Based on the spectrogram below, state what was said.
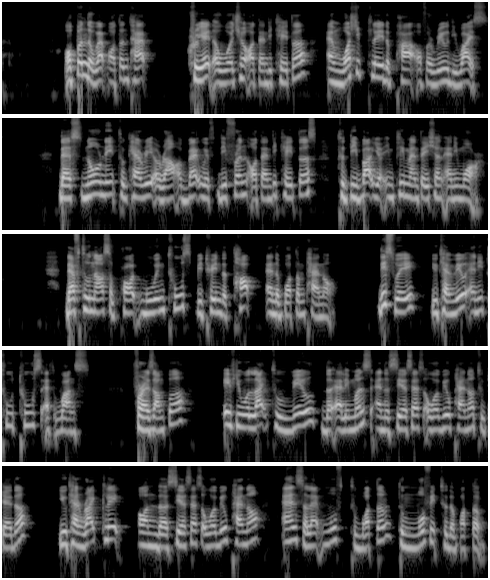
Open the Web WebAuthn tab, create a virtual authenticator, and watch it play the part of a real device. There's no need to carry around a bag with different authenticators to debug your implementation anymore. DevTools now support moving tools between the top and the bottom panel. This way, you can view any two tools at once. For example, if you would like to view the elements and the CSS overview panel together, you can right-click on the CSS overview panel and select Move to Bottom to move it to the bottom.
